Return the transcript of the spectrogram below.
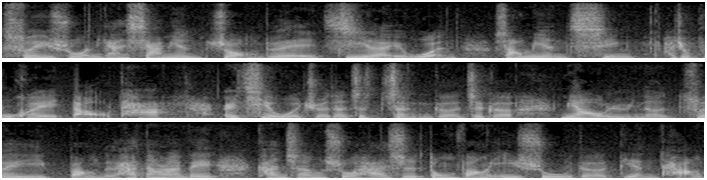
所以说你看下面重，对，积累稳，上面轻，它就不会倒塌。而且我觉得这整个这个庙宇呢最棒的，它当然被堪称说它是东方艺术的殿堂。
